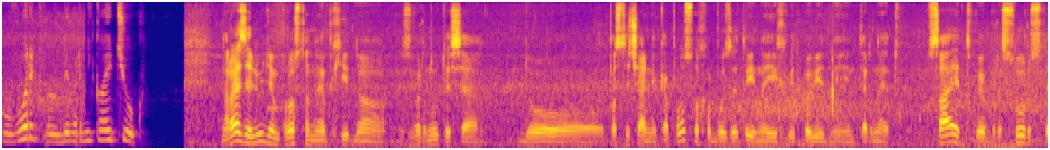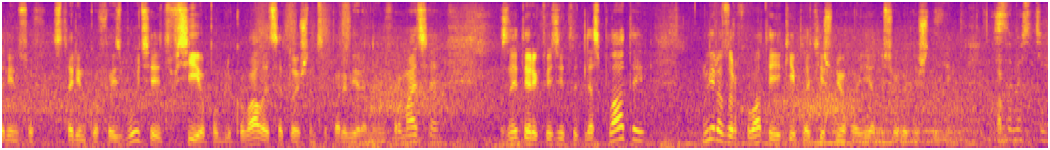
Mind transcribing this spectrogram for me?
говорить Володимир Ніколайчук. Наразі людям просто необхідно звернутися до постачальника послуг або зайти на їх відповідний інтернет-сайт, веб-ресурс, сторінку, в Фейсбуці. Всі опублікували це точно, це перевірена інформація. Знайти реквізити для сплати і розрахувати, який платіж в нього є на сьогоднішній день. Самостійно.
